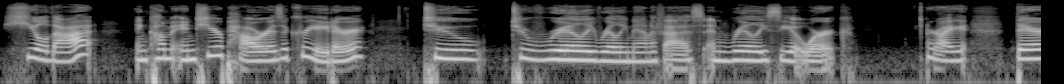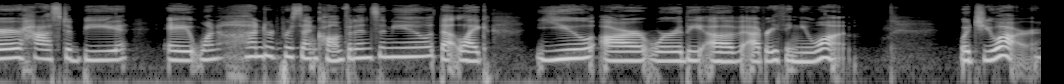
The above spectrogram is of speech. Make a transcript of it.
heal that and come into your power as a creator to to really really manifest and really see it work right? There has to be a 100% confidence in you that, like, you are worthy of everything you want, which you are.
